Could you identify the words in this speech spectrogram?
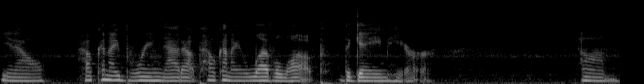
You know, how can I bring that up? How can I level up the game here? Um,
